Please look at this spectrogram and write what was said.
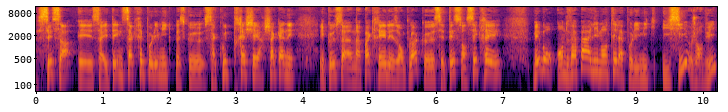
c'est ça. Et ça a été une sacrée polémique parce que ça coûte très cher chaque année et que ça n'a pas créé les emplois que c'était censé créer. Mais bon, on ne va pas aller la polémique ici, aujourd'hui,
